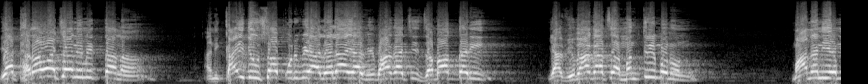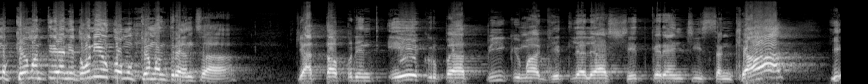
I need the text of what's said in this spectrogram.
या ठरावाच्या निमित्तानं आणि काही दिवसापूर्वी आलेल्या या विभागाची जबाबदारी या विभागाचा मंत्री म्हणून माननीय मुख्यमंत्री आणि दोन्ही उपमुख्यमंत्र्यांचा की आतापर्यंत एक रुपयात पीक विमा घेतलेल्या शेतकऱ्यांची संख्या ही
